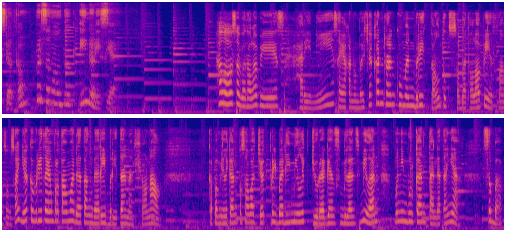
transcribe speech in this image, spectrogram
holopis.com bersama untuk Indonesia. Halo Sobat Holopis, hari ini saya akan membacakan rangkuman berita untuk Sobat Holopis. Langsung saja ke berita yang pertama datang dari berita nasional. Kepemilikan pesawat jet pribadi milik Juragan 99 menimbulkan tanda tanya. Sebab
